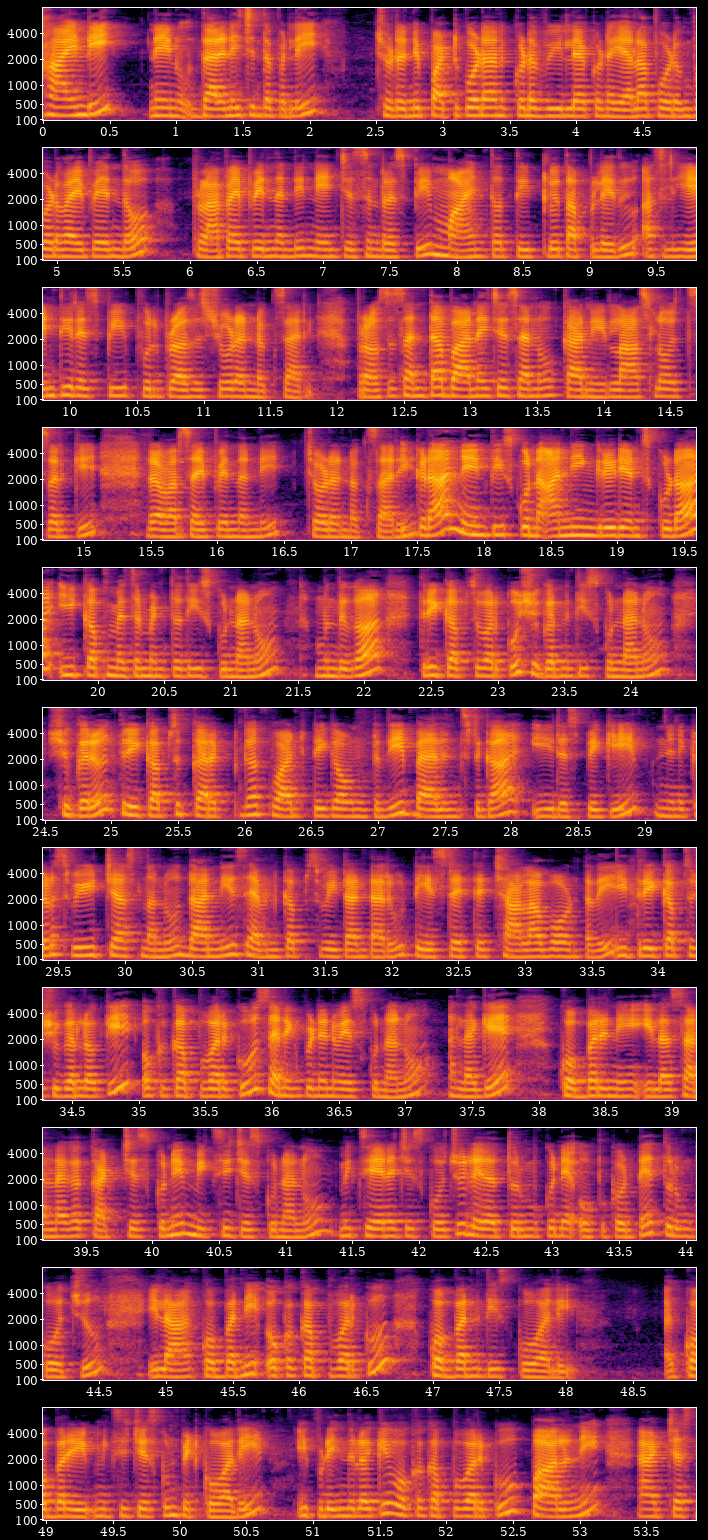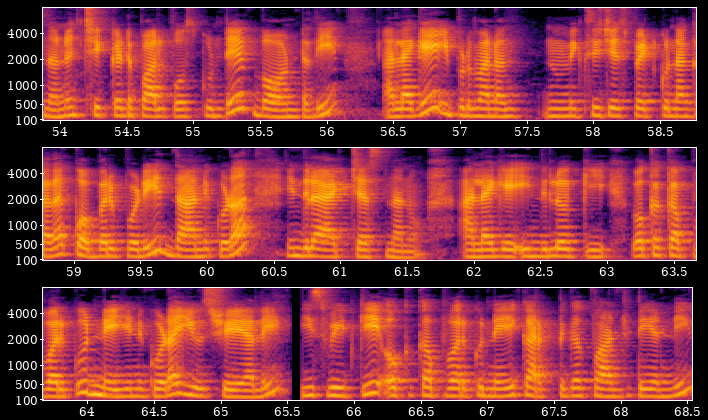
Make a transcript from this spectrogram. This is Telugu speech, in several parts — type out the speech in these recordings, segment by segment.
హాయ్ అండి. నేను ధరణి చింతపల్లి. చూడండి పట్టుకోవడానికి కూడా వీలు లేకుండా ఎలా పొడం పొడం అయిపోయిందో ఫ్లాప్ అయిపోయిందండి. నేను చేసిన రెసిపీ మా ఆయనతో తిట్లు తప్పలేదు. అసలు ఏంటి రెసిపీ? ఫుల్ ప్రాసెస్ చూడండి ఒకసారి. ప్రాసెస్ అంతా బాగానే చేశాను. కానీ లాస్ట్లో వచ్చేసరికి రివర్స్ అయిపోయిందండి. చూడండి ఒకసారి. ఇక్కడ నేను తీసుకున్న అన్ని ఇంగ్రీడియంట్స్ కూడా ఈ కప్ మెజర్మెంట్తో తీసుకున్నాను. ముందుగా త్రీ కప్స్ వరకు షుగర్ని తీసుకున్నాను. షుగర్ త్రీ కప్స్ కరెక్ట్గా క్వాంటిటీగా ఉంటుంది. బ్యాలెన్స్డ్గా ఈ రెసిపీకి. నేను ఇక్కడ స్వీట్ చేస్తున్నాను. దాన్ని సెవెన్ కప్ స్వీట్ అంటారు. టేస్ట్ అయితే చాలా బాగుంటుంది. ఈ త్రీ కప్స్ షుగర్లోకి ఒక కప్ వరకు శనగపిండిని వేసుకున్నాను. అలాగే కొబ్బరిని ఇలా సన్నగా కట్ చేసుకుని మిక్సీ చేసుకున్నాను. మిక్సీ అయినా చేసుకోవచ్చు లేదా తురుముకునే ఒప్పుకుంటే తురుముకోవచ్చు. ఇలా కొబ్బరిని ఒక కప్ వరకు కొబ్బరిని తీసుకోవాలి. కొబ్బరి మిక్సీ చేసుకుని పెట్టుకోవాలి. ఇప్పుడు ఇందులోకి ఒక కప్పు వరకు పాలని యాడ్ చేస్తున్నాను. చిక్కటి పాలు పోసుకుంటే బాగుంటుంది. అలాగే ఇప్పుడు మనం మిక్సీ చేసి పెట్టుకున్నాం కదా కొబ్బరి పొడి దాన్ని కూడా ఇందులో యాడ్ చేస్తున్నాను. అలాగే ఇందులోకి ఒక కప్ వరకు నెయ్యిని కూడా యూజ్ చేయాలి. ఈ స్వీట్కి ఒక కప్ వరకు నెయ్యి కరెక్ట్గా క్వాంటిటీ అండి.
